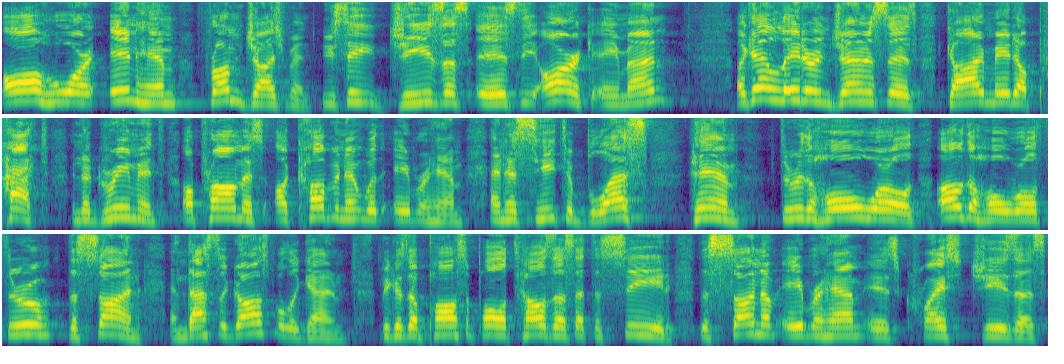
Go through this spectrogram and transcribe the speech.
all who are in him from judgment. You see, Jesus is the ark. Amen? Again, later in Genesis, God made a pact, an agreement, a promise, a covenant with Abraham and his seed to bless him through the whole world, of the whole world, through the Son. And that's the gospel again, because the Apostle Paul tells us that the seed, the son of Abraham, is Christ Jesus.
